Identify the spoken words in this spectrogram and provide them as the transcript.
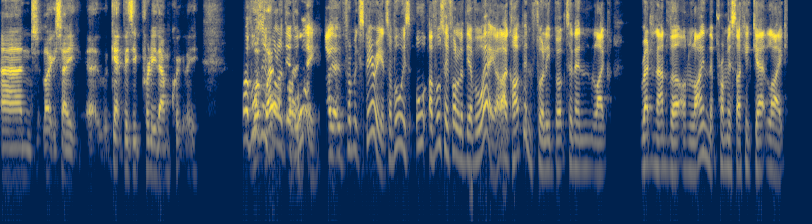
and, like you say, uh, get busy pretty damn quickly. Well, I've also what, followed the other way I, from experience. I've always, I've also followed the other way. Like I've been fully booked, and then like read an advert online that promised I could get like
